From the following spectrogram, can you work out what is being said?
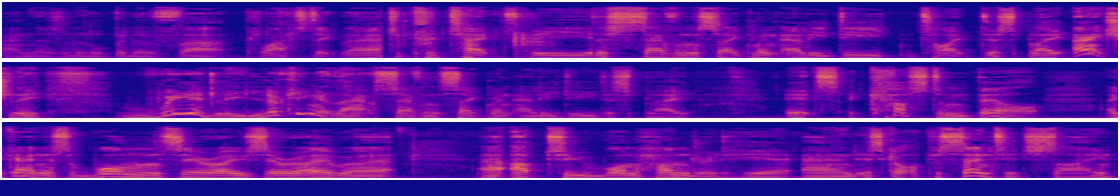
And there's a little bit of uh, plastic there to protect the, the seven segment LED type display. Actually, weirdly, looking at that seven segment LED display, it's custom built. Again, it's 100 uh, uh, up to 100 here and it's got a percentage sign.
